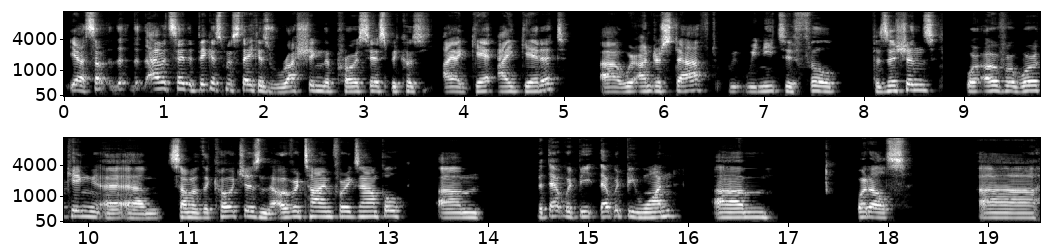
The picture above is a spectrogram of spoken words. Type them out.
yeah, so th- th- I would say the biggest mistake is rushing the process because I get I get it. Uh, we're understaffed. We, we need to fill positions. We're overworking uh, um, some of the coaches and the overtime, for example. Um, but that would be that would be one. Um, what else? Uh,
